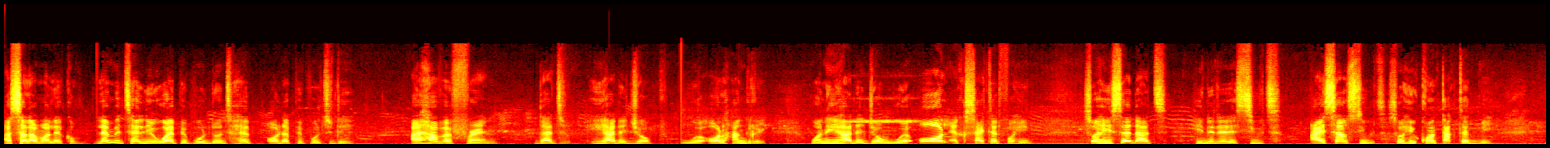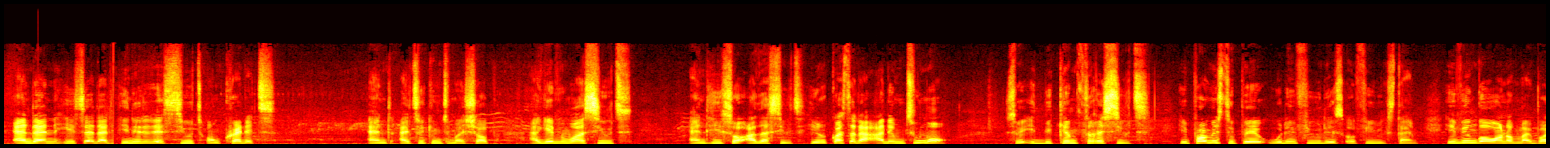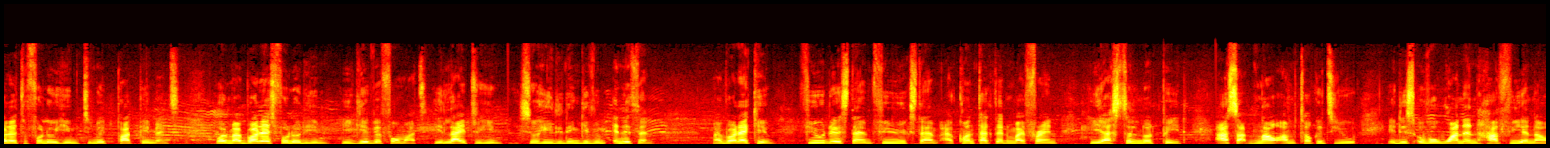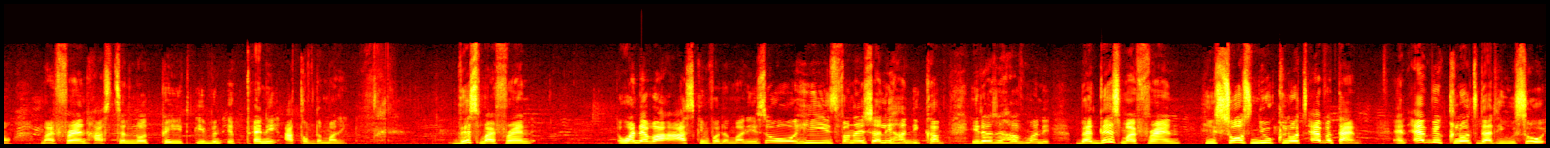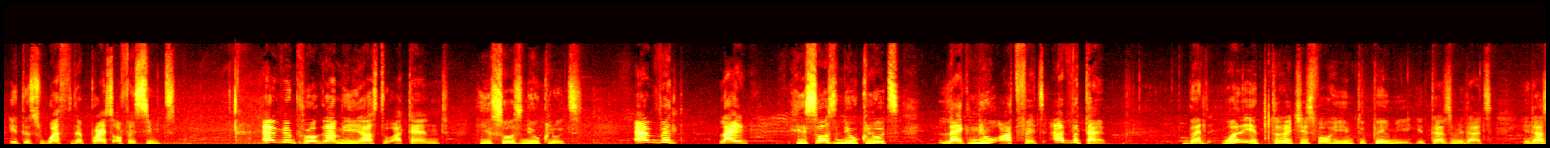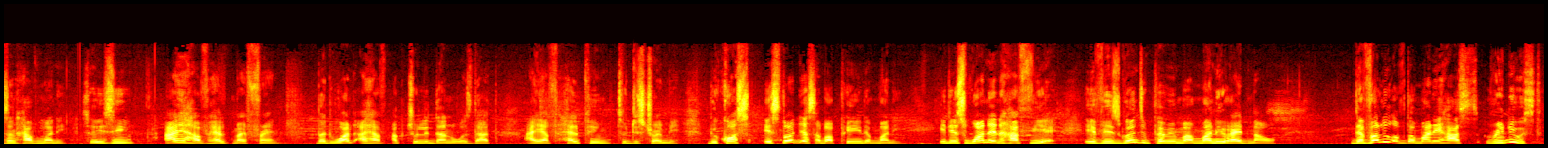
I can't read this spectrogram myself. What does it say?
Assalamu alaikum. Let me tell you why people don't help other people today. I have a friend that he had a job. We were all hungry. When he had a job, we were all excited for him. So he said that he needed a suit. I sell suits, so he contacted me. And then he said that he needed a suit on credit. And I took him to my shop. I gave him one suit and he saw other suits. He requested I add him two more. So it became three suits. He promised to pay within few days or few weeks time. He even got one of my brother to follow him to make part payments. When my brothers followed him, he gave a format. He lied to him, so he didn't give him anything. My brother came. Few days time, few weeks time, I contacted my friend. He has still not paid. As at now, I'm talking to you. It is over one and a half year now. My friend has still not paid even a penny out of the money. This, my friend, whenever I ask him for the money, so oh, he is financially handicapped, he doesn't have money. But this, my friend, he sews new clothes every time. And every clothes that he will sew, it is worth the price of a suit. Every program he has to attend, he sews new clothes. Every, like, he sews new clothes, like new outfits, every time. But when it reaches for him to pay me, he tells me that he doesn't have money. So you see, I have helped my friend. But what I have actually done was that I have helped him to destroy me. Because it's not just about paying the money. It is one and a half year. If he's going to pay me my money right now, the value of the money has reduced.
